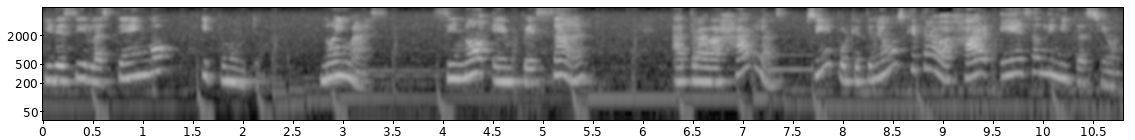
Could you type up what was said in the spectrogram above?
y decir las tengo y punto, no hay más, sino empezar a trabajarlas, ¿sí? Porque tenemos que trabajar esas limitaciones.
